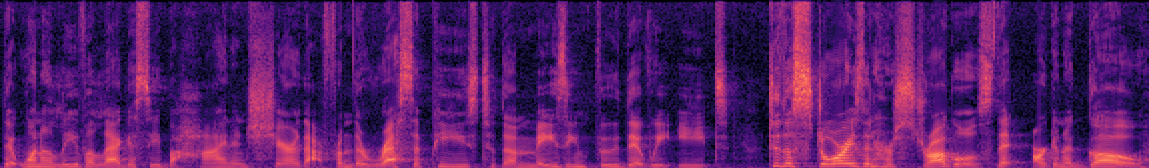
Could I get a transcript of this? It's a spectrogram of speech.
that want to leave a legacy behind and share that from the recipes to the amazing food that we eat to the stories and her struggles that are going to go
